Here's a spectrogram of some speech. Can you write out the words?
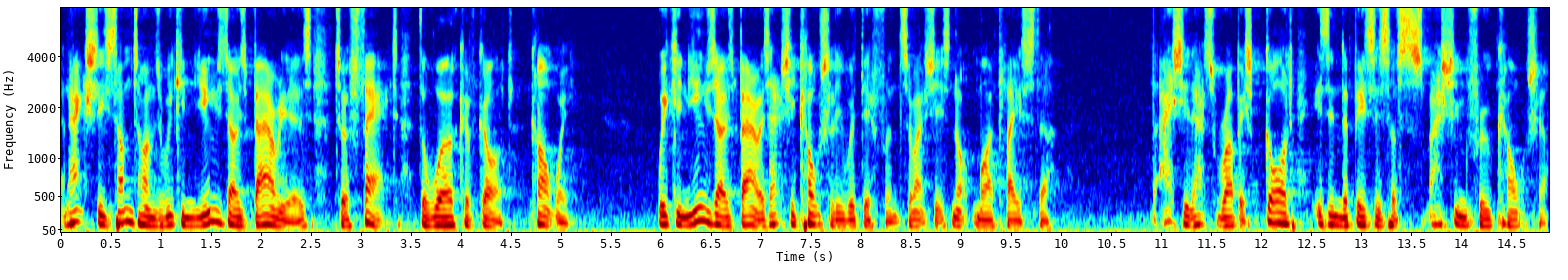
And actually, sometimes we can use those barriers to affect the work of God, can't we? We can use those barriers. Actually, culturally, we're different, so actually, it's not my place to. But actually, that's rubbish. God is in the business of smashing through culture.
